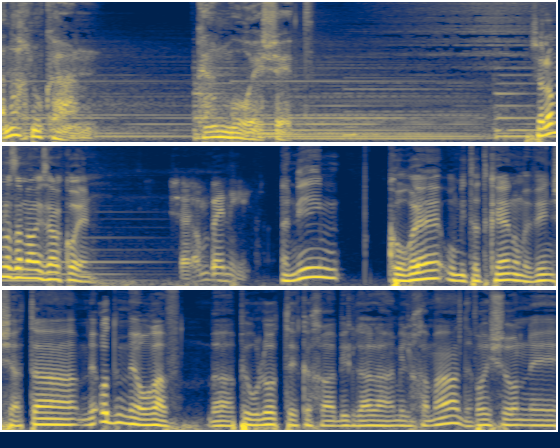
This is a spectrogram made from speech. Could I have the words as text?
אנחנו כאן. כאן מורשת. שלום לזמר יזהר כהן. שלום בני. אני קורא ומתעדכן ומבין שאתה מאוד מעורב בפעולות אה, ככה בגלל המלחמה. דבר ראשון, אה,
